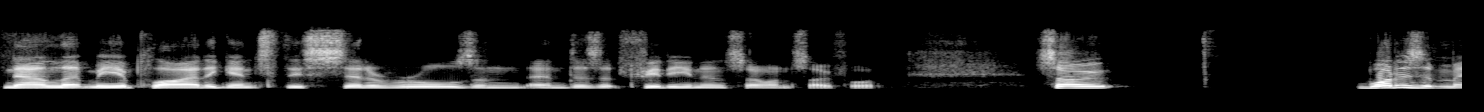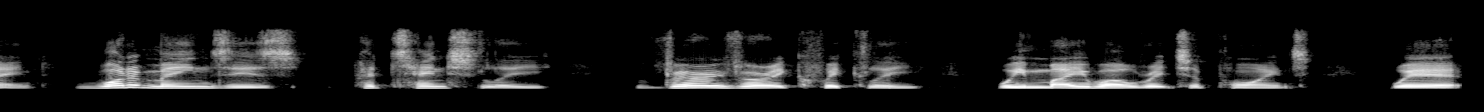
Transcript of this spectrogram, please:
Now let me apply it against this set of rules and, and does it fit in and so on and so forth. So what does it mean? What it means is potentially very, very quickly, we may well reach a point where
